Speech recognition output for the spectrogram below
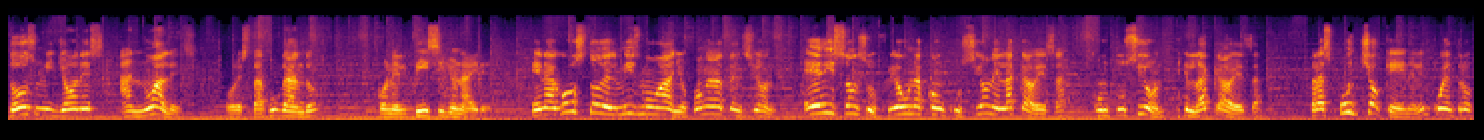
2 millones anuales por estar jugando con el DC United. En agosto del mismo año, pongan atención, Edison sufrió una concusión en la cabeza, contusión en la cabeza, tras un choque en el encuentro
